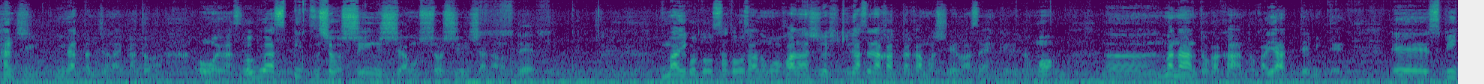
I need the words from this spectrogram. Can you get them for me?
感じになったんじゃないかとは思います。僕はスピッツ初心者も初心者なのでうまいこと佐藤さんのお話を引き出せなかったかもしれませんけれどもうんまあなんとかかんとかやってみて、えー、スピッ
